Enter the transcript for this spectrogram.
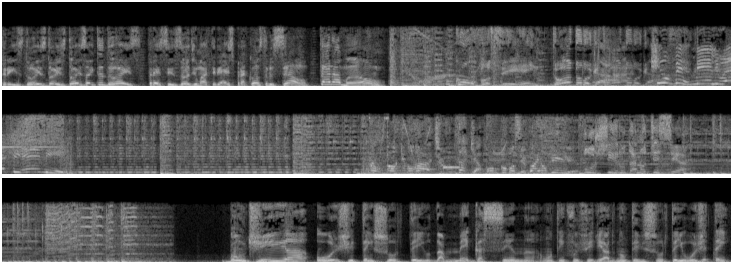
322282. Precisou de materiais para construção? Tá na mão. Com você em todo lugar. Todo lugar. Rio Vermelho FM. Não toque no rádio. Daqui a pouco você vai ouvir o Giro da Notícia. Bom dia, hoje tem sorteio da Mega Sena. Ontem foi feriado, não teve sorteio, hoje tem.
